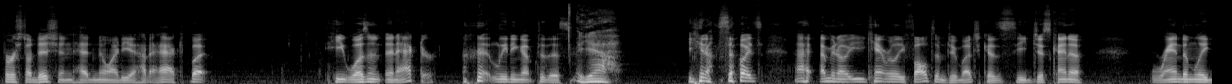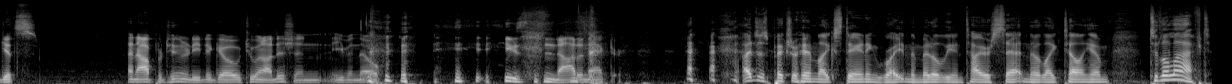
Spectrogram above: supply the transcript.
first audition had no idea how to act, but he wasn't an actor leading up to this. Yeah, You know, so it's I, I mean, you can't really fault him too much because he just kind of randomly gets an opportunity to go to an audition, even though he's not an actor. I just picture him like standing right in the middle of the entire set, and they're like telling him to the left,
